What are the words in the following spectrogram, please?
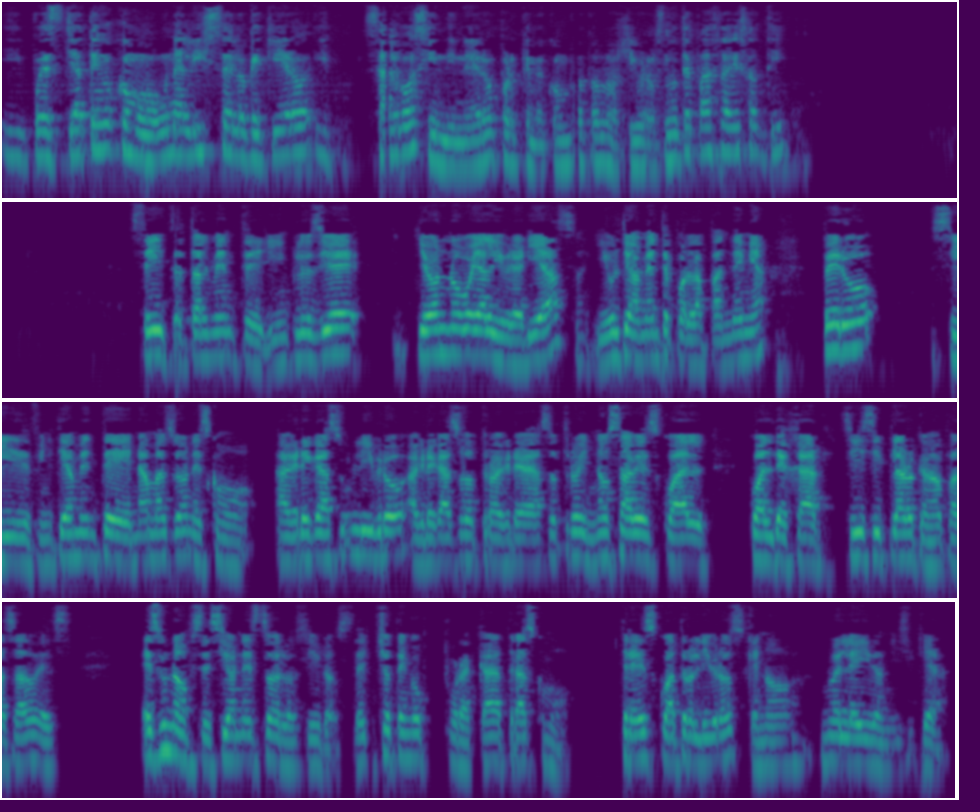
y pues ya tengo como una lista de lo que quiero y salgo sin dinero porque me compro todos los libros. ¿No te pasa eso a ti? Sí, totalmente. Inclusive yo no voy a librerías y últimamente por la pandemia, pero sí, definitivamente en Amazon es como agregas un libro, agregas otro, agregas otro y no sabes cuál, cuál dejar. Sí, sí, claro que me ha pasado. Es, es una obsesión esto de los libros. De hecho, tengo por acá atrás como tres, cuatro libros que no, no he leído ni siquiera.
